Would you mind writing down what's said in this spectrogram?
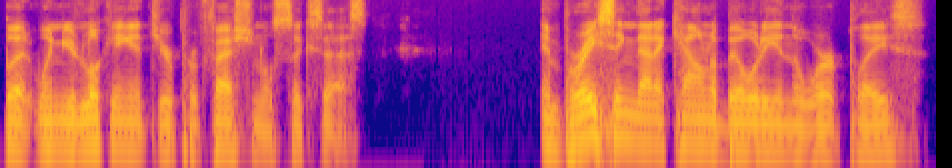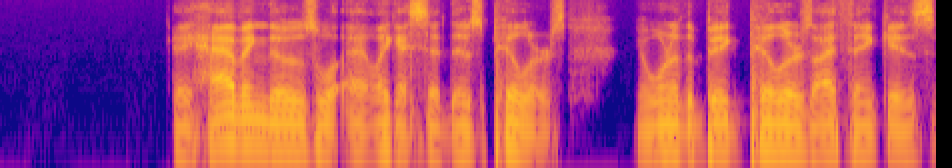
but when you're looking at your professional success, embracing that accountability in the workplace, Okay, having those, like I said, those pillars. You know, one of the big pillars I think is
